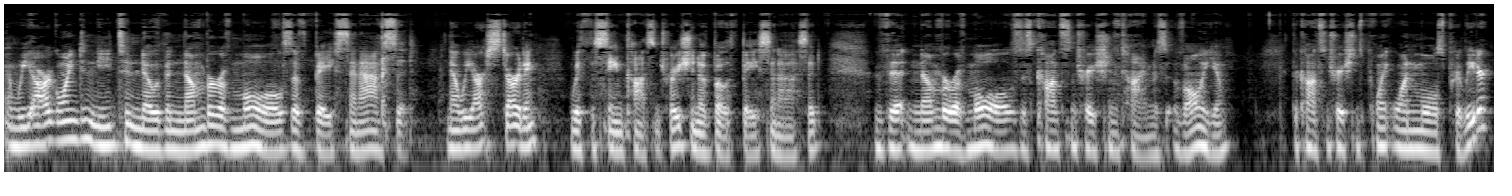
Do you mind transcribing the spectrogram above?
And we are going to need to know the number of moles of base and acid. Now, we are starting with the same concentration of both base and acid. The number of moles is concentration times volume. The concentration is 0.1 moles per liter,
